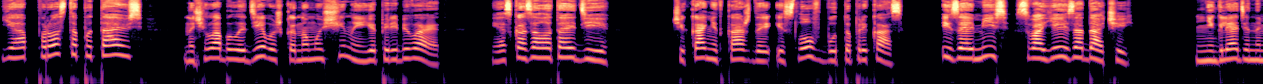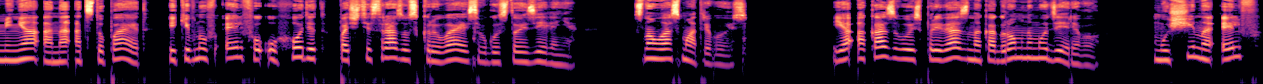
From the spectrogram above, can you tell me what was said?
«Я просто пытаюсь...» Начала была девушка, но мужчина ее перебивает. «Я сказал, отойди!» Чеканит каждое из слов, будто приказ. «И займись своей задачей!» Не глядя на меня, она отступает и, кивнув эльфу, уходит, почти сразу скрываясь в густой зелени. Снова осматриваюсь. Я оказываюсь привязана к огромному дереву. Мужчина-эльф,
